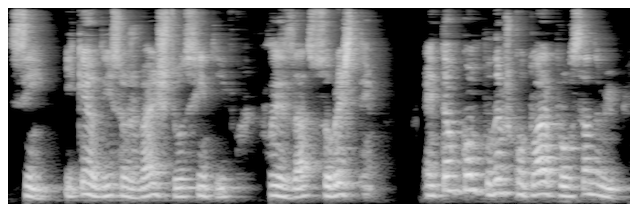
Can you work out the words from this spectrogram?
Sim, e quem o diz são os vários estudos científicos realizados sobre este tema. Então, como podemos controlar a progressão da miopia?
